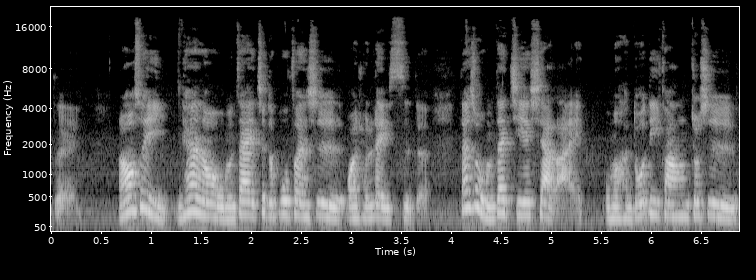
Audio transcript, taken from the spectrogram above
对，然后所以你看呢、我们在这个部分是完全类似的，但是我们在接下来，我们很多地方就是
